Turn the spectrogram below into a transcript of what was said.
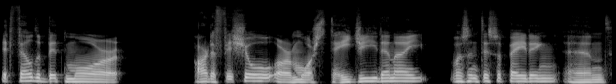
it felt a bit more artificial or more stagey than I was anticipating. And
